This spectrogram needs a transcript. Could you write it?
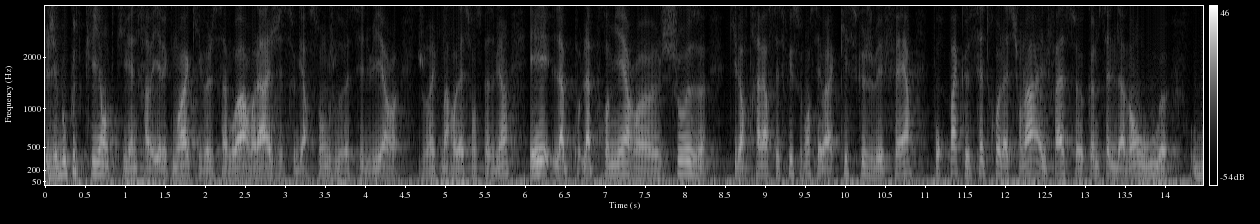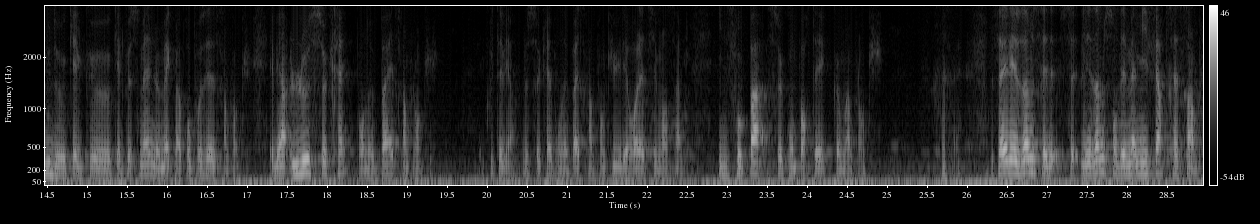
j'ai beaucoup de clientes qui viennent travailler avec moi, qui veulent savoir, voilà, j'ai ce garçon que je voudrais séduire, je voudrais que ma relation se passe bien. Et la, première euh, chose qui leur traverse l'esprit souvent, c'est voilà, qu'est-ce que je vais faire pour pas que cette relation-là, elle fasse euh, comme celle d'avant où au bout de quelques, quelques semaines, le mec m'a proposé d'être un plan cul. Eh bien, le secret pour ne pas être un plan cul, écoutez bien, le secret pour ne pas être un plan cul, il est relativement simple. Il ne faut pas se comporter comme un plan cul. Vous savez, les hommes, les hommes sont des mammifères très simples.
